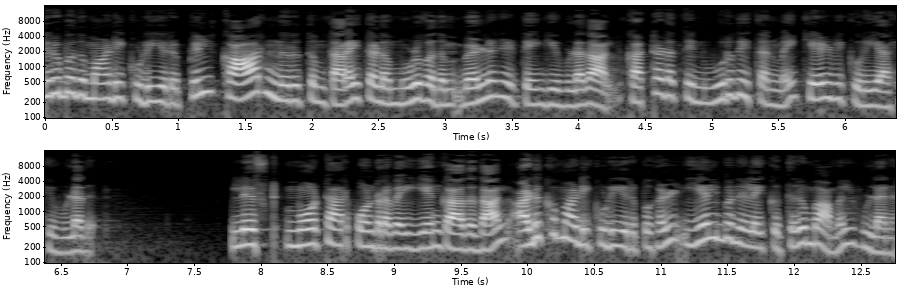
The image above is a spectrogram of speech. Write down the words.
இருபது மாடி குடியிருப்பில் கார் நிறுத்தும் தரைத்தளம் முழுவதும் வெள்ளநீர் தேங்கியுள்ளதால் கட்டடத்தின் உறுதித்தன்மை கேள்விக்குறியாகியுள்ளது. லிப்ட் மோட்டார் போன்றவை இயங்காததால் அடுக்குமாடி குடியிருப்புகள் இயல்பு நிலைக்கு திரும்பாமல் உள்ளன.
